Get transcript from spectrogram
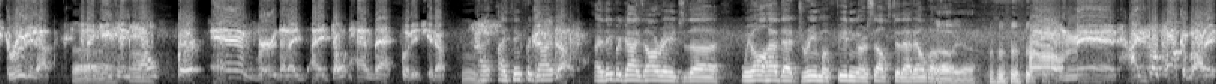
screwed it up. and I gave him uh, hell forever that I I don't have that footage, you know. Hmm. I, I think for Good guys, stuff. I think for guys our age, the we all had that dream of feeding ourselves to that elbow. Oh yeah. Oh man, I still talk about it.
